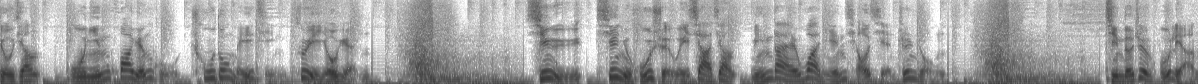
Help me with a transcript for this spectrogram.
九江武宁花园谷初冬美景最游人。新余仙女湖水位下降，明代万年桥显真容。景德镇浮梁，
